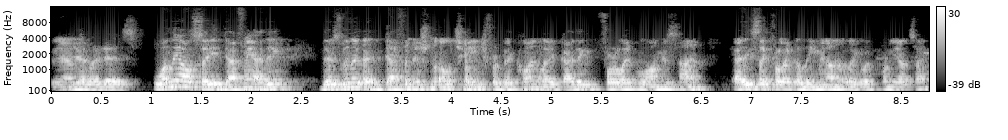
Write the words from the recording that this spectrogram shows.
Yeah. That's what it is. One thing I'll say, definitely, I think there's been like a definitional change for Bitcoin. Like I think for like the longest time, at least like for like a layman on like look from the outside,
